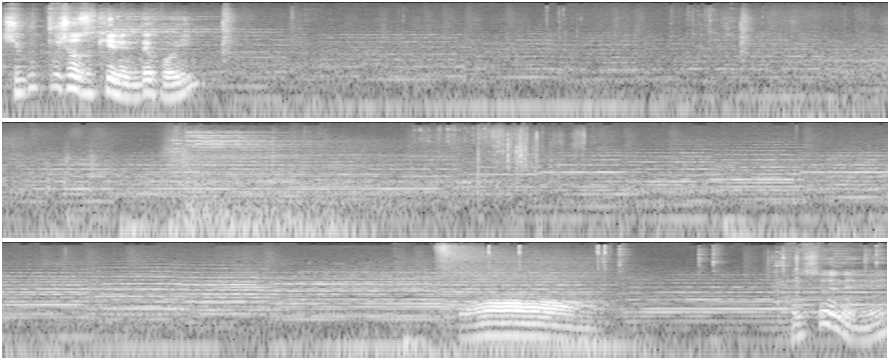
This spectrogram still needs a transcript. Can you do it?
지구 부셔 스킬인데 거의? 와 개쎄네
